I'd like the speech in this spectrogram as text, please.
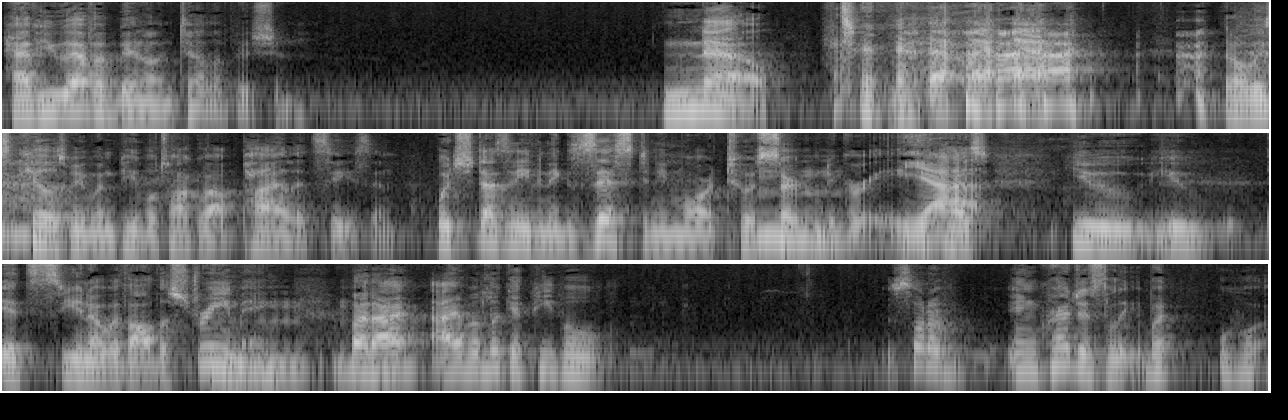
Have you ever been on television? No. It always kills me when people talk about pilot season, which doesn't even exist anymore to a certain mm. degree. yeah. Because you you it's you know with all the streaming. Mm-hmm. But I, mm-hmm. I would look at people sort of incredulously, but wh-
